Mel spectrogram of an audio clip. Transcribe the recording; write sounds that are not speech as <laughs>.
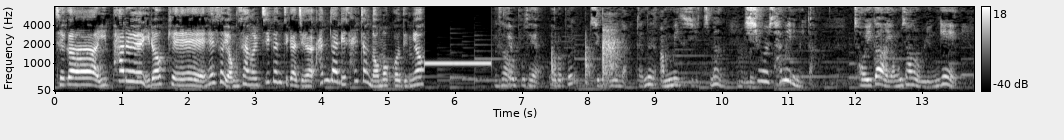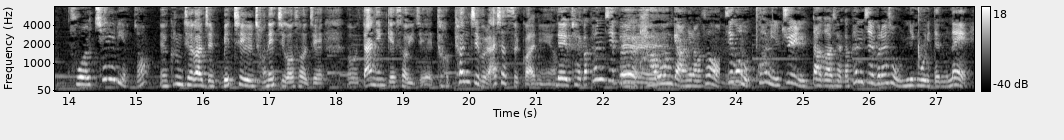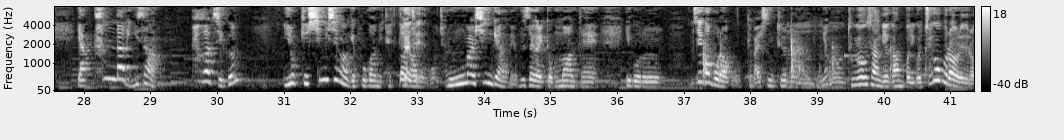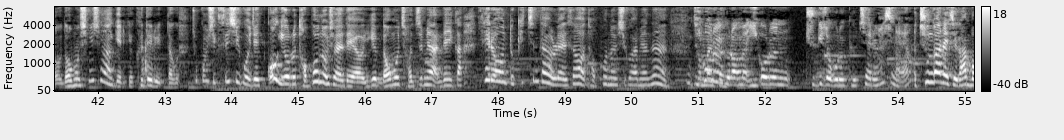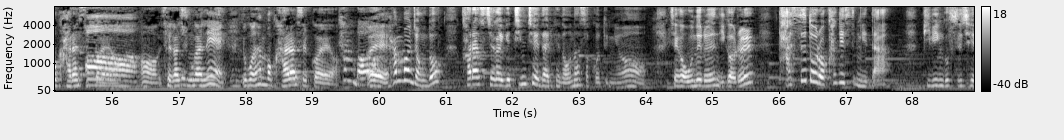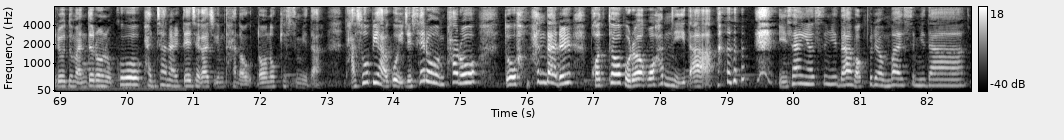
제가 이 팔을 이렇게 해서 영상을 찍은 지가 제가 한 달이 살짝 넘었거든요. 그래서 여기 보세요. 여러분, 지금 보는 날짜는 안 믿으시겠지만 10월 3일입니다. 저희가 영상을 올린 게 9월 7일이었죠? 네, 그럼 제가 이제 며칠 전에 찍어서 이제 어, 따님께서 이제 더 편집을 하셨을 거 아니에요. 네, 제가 편집을 네. 바로 한 게 아니라서 찍어놓고 한 일주일 있다가 제가 편집을 해서 올린 거기 때문에 약 한 달 이상 파가 지금 이렇게 싱싱하게 보관이 됐다는 그러니까 거 정말 신기하네요. 그래서 제가 이렇게 엄마한테 이거를 찍어보라고 이렇게 말씀드렸던 거거든요. 어, 동영상 얘가 한번 이거 찍어보라 그러더라고. 너무 싱싱하게 이렇게 그대로 있다고. 조금씩 쓰시고 이제 꼭 이거로 덮어 놓으셔야 돼요. 이게 너무 젖으면 안 되니까 새로운 또 키친타올로 해서 덮어 놓으시고 하면은 이거를 이렇게- 그러면 이거는 주기적으로 교체를 하시나요? 중간에 제가 한번 갈았을 아. 거예요. 어, 제가 중간에 요건 한번 갈았을 거예요. 한 번? 네, 한 번 정도 갈아서 제가 이게 딤체에다 이렇게 넣어놨었거든요. 제가 오늘은 이거를 다 쓰도록 하겠 습니다. 비빔국수 재료도 만들어 놓고 반찬할 때 제가 지금 다 넣어 놓겠습니다. 다 소비하고 이제 새로운 파로 또 한 달을 버텨보려고 합니다. <laughs> 이상이었습니다. 먹풀이 엄마였습니다.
